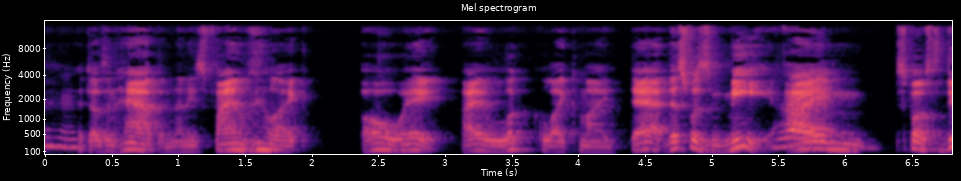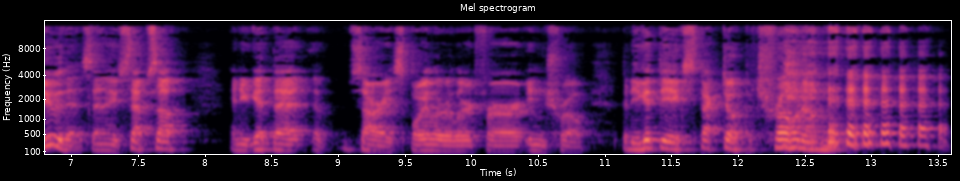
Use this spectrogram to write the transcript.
Mm-hmm. It doesn't happen. Then he's finally like, "Oh wait, I look like my dad. This was me. Right. I'm supposed to do this." And he steps up, and you get that. Uh, sorry, spoiler alert for our intro, but you get the expecto patronum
